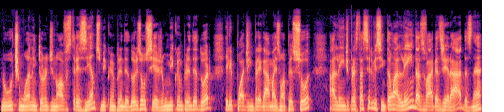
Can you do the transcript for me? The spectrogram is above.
no último ano em torno de novos 300 microempreendedores, ou seja, um microempreendedor, ele pode empregar mais uma pessoa, além de prestar serviço. Então, além das vagas geradas, né,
